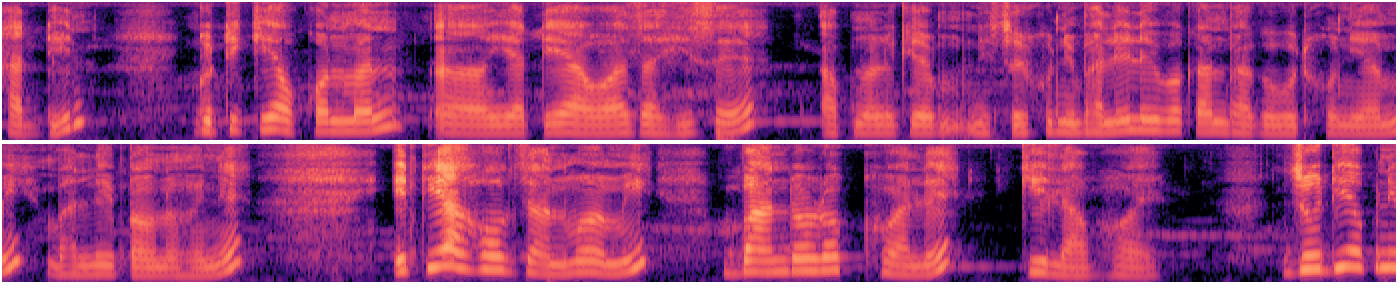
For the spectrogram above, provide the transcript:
সাতদিন গতিকে অকণমান ইয়াতে আৱাজ আহিছে। আপোনালোকে নিশ্চয় শুনি ভালেই লাগিব কাৰণ ভাগৱত শুনি আমি ভালেই পাওঁ নহয়নে? এতিয়া আহক জানো আমি বান্দৰক খোৱালে কি লাভ হয়। যদি আপুনি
